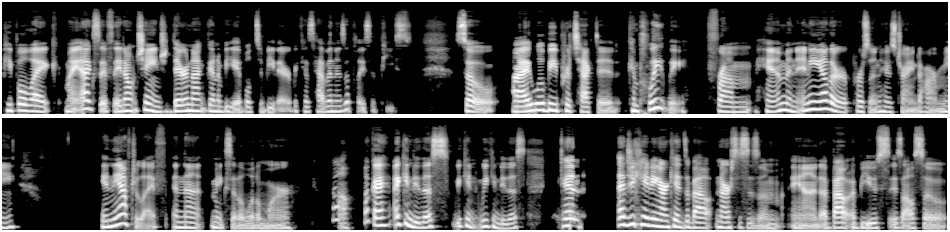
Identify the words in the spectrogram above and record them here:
people like my ex, if they don't change, they're not going to be able to be there because heaven is a place of peace. So I will be protected completely from him and any other person who's trying to harm me in the afterlife. And that makes it a little more oh, okay, I can do this. We can we can do this. And educating our kids about narcissism and about abuse is also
